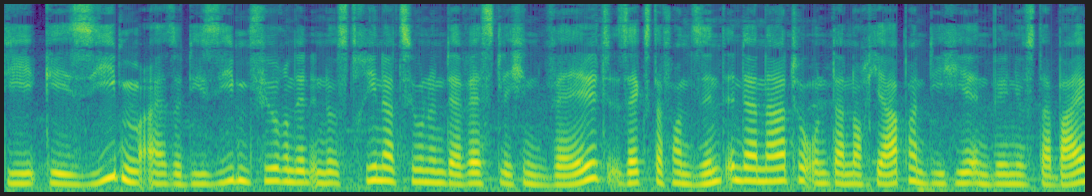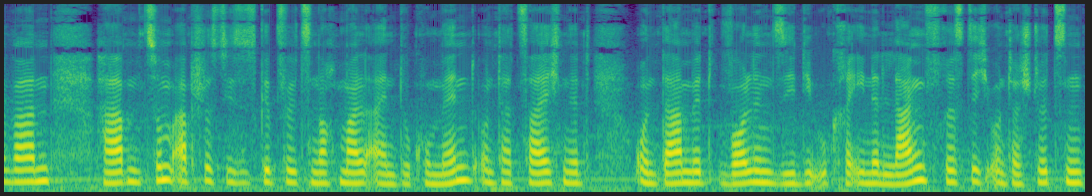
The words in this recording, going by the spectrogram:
die G7, also die sieben führenden Industrienationen der westlichen Welt, sechs davon sind in der NATO und dann noch Japan, die hier in Vilnius dabei waren, haben zum Abschluss dieses Gipfels nochmal ein Dokument unterzeichnet und damit wollen sie die Ukraine langfristig unterstützen,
